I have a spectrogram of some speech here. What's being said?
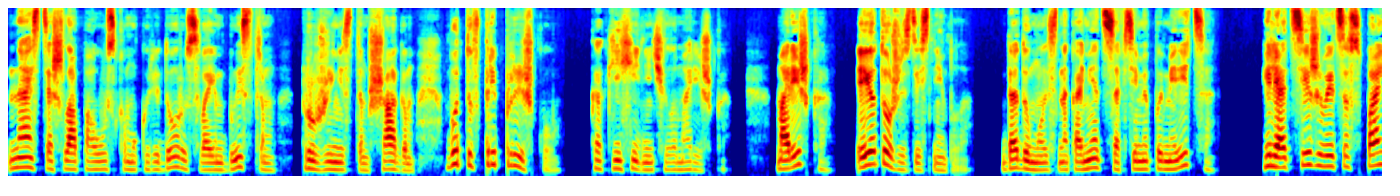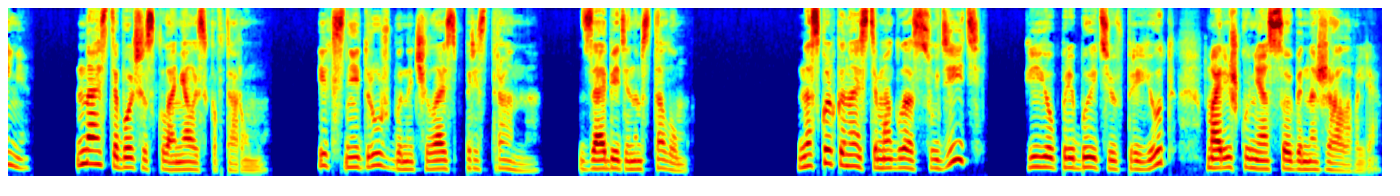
Настя шла по узкому коридору своим быстрым, пружинистым шагом, будто в припрыжку, как ехидничала Маришка. Маришка? Ее тоже здесь не было. Додумалась, наконец, со всеми помириться? Или отсиживается в спальне? Настя больше склонялась ко второму. Их с ней дружба началась пристранно, за обеденным столом. Насколько Настя могла судить, ее прибытию в приют Маришку не особенно жаловали.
